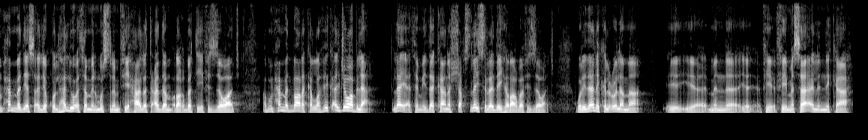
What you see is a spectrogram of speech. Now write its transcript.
محمد يسأل يقول هل يؤثم المسلم في حالة عدم رغبته في الزواج؟ أبو محمد بارك الله فيك الجواب لا لا يأثم إذا كان الشخص ليس لديه رغبة في الزواج. ولذلك العلماء من في في مسائل النكاح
